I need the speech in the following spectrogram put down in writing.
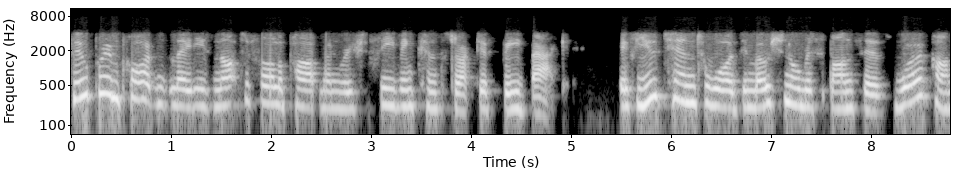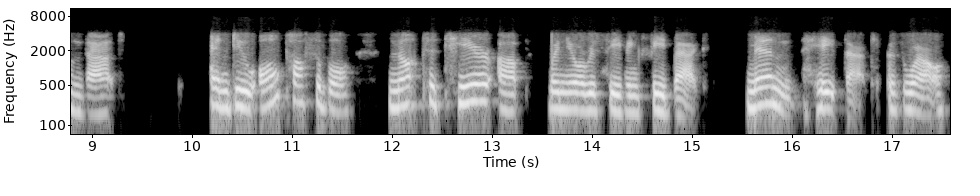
super important, ladies, not to fall apart when receiving constructive feedback. If you tend towards emotional responses, work on that and do all possible not to tear up when you're receiving feedback. Men hate that as well.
